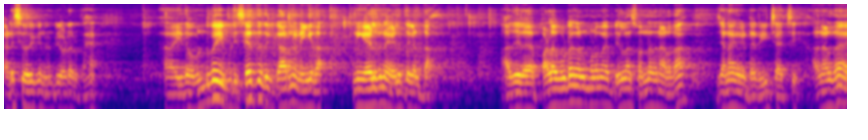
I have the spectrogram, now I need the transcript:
கடைசி வரைக்கும் நன்றியோடு இருப்பேன். இதை கொண்டு போய் இப்படி சேர்த்ததுக்கு காரணம் நீங்கள் தான் நீங்கள் எழுதின எழுத்துக்கள் தான். அதில் பல ஊடகங்கள் மூலமாக இப்படிலாம் சொன்னதுனால தான் ஜனங்கிட்ட ரீச் ஆச்சு. அதனால தான்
